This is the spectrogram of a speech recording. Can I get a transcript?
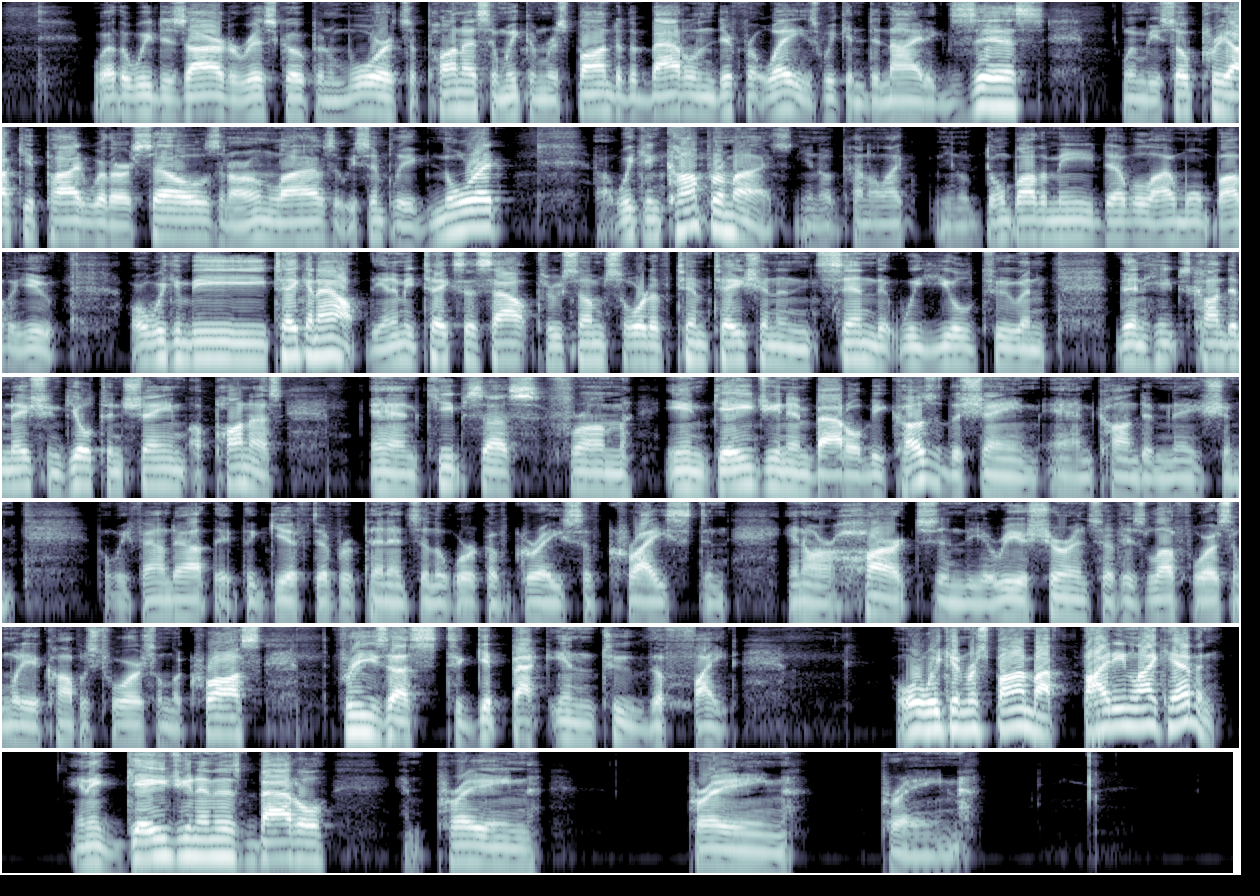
whether we desire to risk open war, it's upon us, and we can respond to the battle in different ways. We can deny it exists. We can be so preoccupied with ourselves and our own lives that we simply ignore it. Uh, we can compromise, you know, kind of like, you know, don't bother me, devil, I won't bother you. Or we can be taken out. The enemy takes us out through some sort of temptation and sin that we yield to and then heaps condemnation, guilt, and shame upon us and keeps us from engaging in battle because of the shame and condemnation. But we found out that the gift of repentance and the work of grace of Christ and in our hearts and the reassurance of his love for us and what he accomplished for us on the cross frees us to get back into the fight. Or we can respond by fighting like heaven and engaging in this battle and praying, praying, praying.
